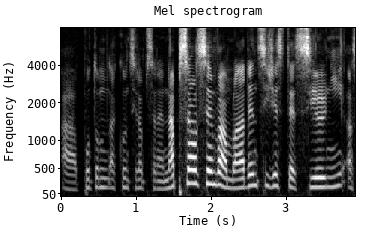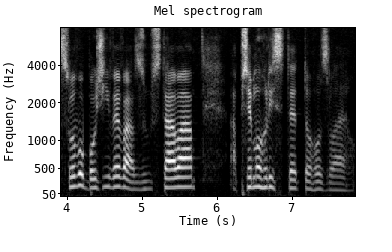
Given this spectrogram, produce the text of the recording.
A potom na konci napsané, napsal jsem vám, mládenci, že jste silní a slovo Boží ve vás zůstává a přemohli jste toho zlého.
